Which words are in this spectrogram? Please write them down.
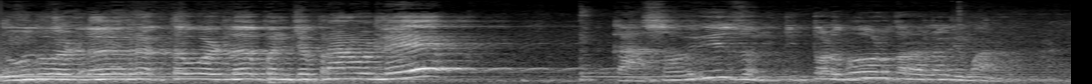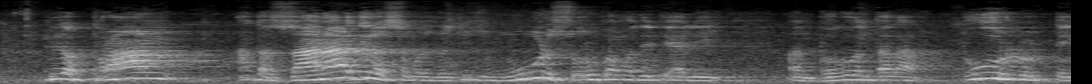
दूध ओढलं रक्त ओढलं पंचप्राण ओढले. कासवी झाली ती तडबड करायला लागली मारा तिचा प्राण आता जाणार तिला समजलं तिची मूळ स्वरूपामध्ये ती आली आणि भगवंताला दूर लुटते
